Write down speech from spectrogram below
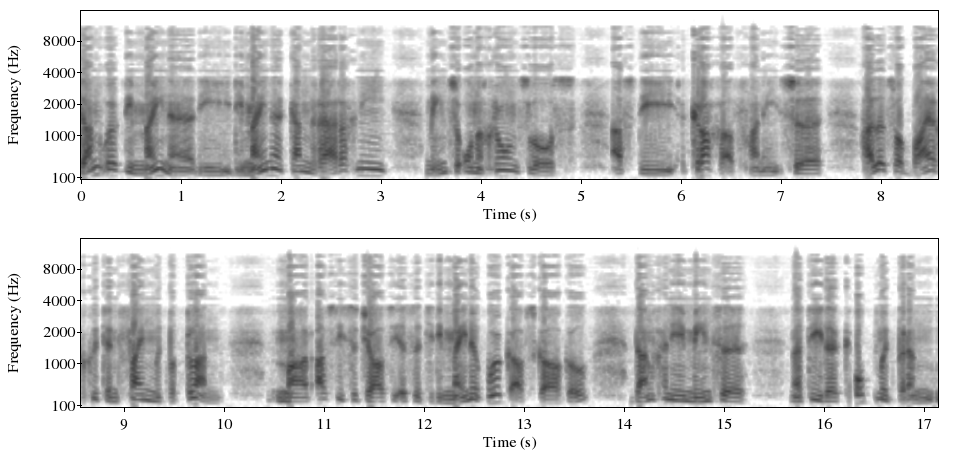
dan ook die myne, die die myne kan regtig nie mense ondergronds los as die krag afgaan nie. So hulle sal baie goed en fyn moet beplan maar as die situasie is dat jy die myne ook afskakel, dan gaan jy mense natuurlik op moet bring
